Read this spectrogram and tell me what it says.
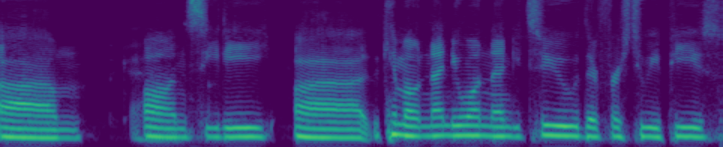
um Okay. on cd uh came out in 91 92 their first two eps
